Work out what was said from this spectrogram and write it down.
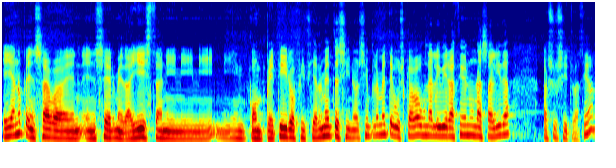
ella no pensaba en, ser medallista ni, ni, ni, ni, en competir oficialmente, sino simplemente buscaba una liberación, una salida a su situación.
